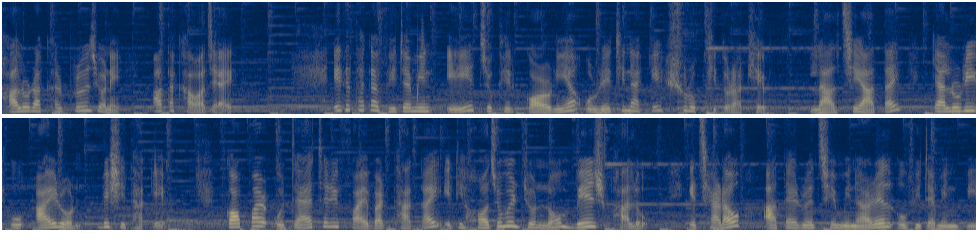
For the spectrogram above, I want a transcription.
ভালো রাখার প্রয়োজনে আতা খাওয়া যায়। এতে থাকা ভিটামিন এ চোখের কর্নিয়া ও রেটিনাকে সুরক্ষিত রাখে। লালচে আতায় ক্যালোরি ও আয়রন বেশি থাকে। কপার ও ডায়েটারি ফাইবার থাকায় এটি হজমের জন্য বেশ ভালো। এছাড়াও আতায় রয়েছে মিনারেল ও ভিটামিন বি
